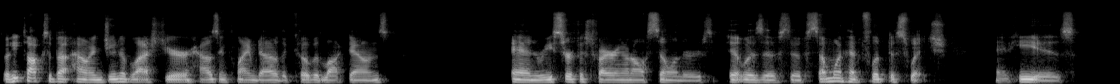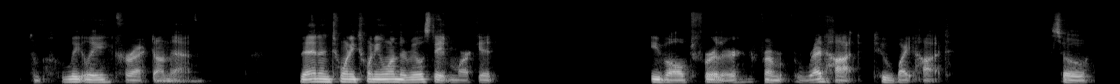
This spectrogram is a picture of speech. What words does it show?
So he talks about how in June of last year, housing climbed out of the COVID lockdowns and resurfaced firing on all cylinders. It was as if someone had flipped a switch, and he is completely correct on that. Then in 2021, the real estate market evolved further from red hot to white hot. So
